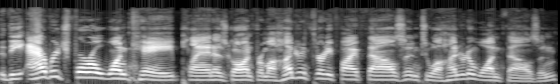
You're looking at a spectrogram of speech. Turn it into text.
the average 401k plan has gone from 135,000 to 101,000.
